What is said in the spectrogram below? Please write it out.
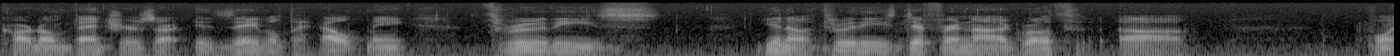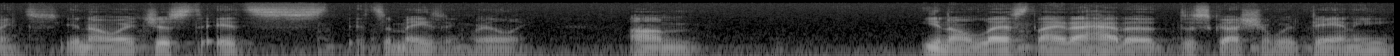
Cardone Ventures are, is able to help me through these, you know, through these different uh, growth uh, points. You know, it just it's it's amazing, really. Um, you know, last night I had a discussion with Danny,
